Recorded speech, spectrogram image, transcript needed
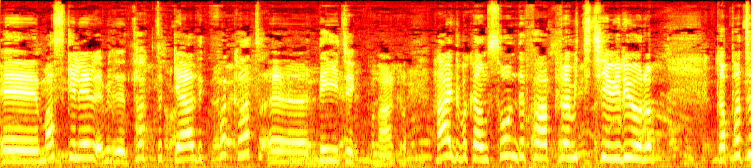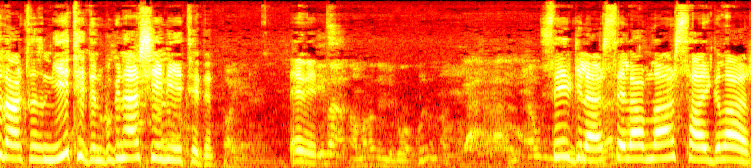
E, maskeleri taktık geldik fakat e, değecek buna arkadaşlar. Haydi bakalım son defa piramidi çeviriyorum. Kapatın arkadaşlar. Niyet edin. Bugün her şeye niyet edin. Evet. Sevgiler, selamlar, saygılar.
